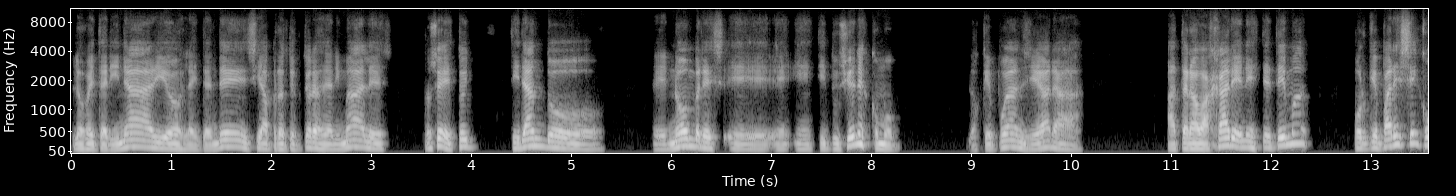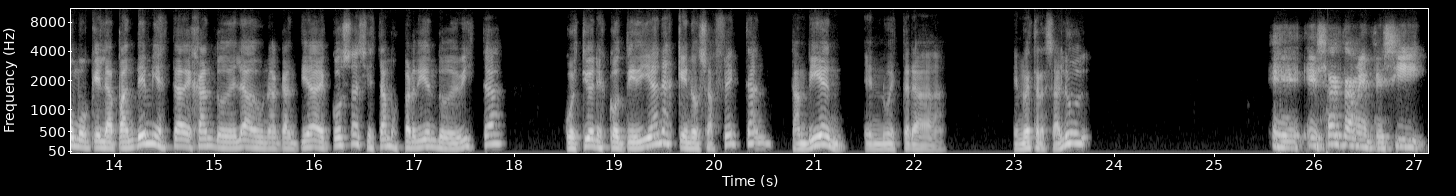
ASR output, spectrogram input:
los veterinarios, la Intendencia, protectoras de animales. No sé, estoy tirando eh, nombres e instituciones como los que puedan llegar a, trabajar en este tema, porque parece como que la pandemia está dejando de lado una cantidad de cosas y estamos perdiendo de vista cuestiones cotidianas que nos afectan también en nuestra, en nuestra salud. Eh, exactamente, si,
